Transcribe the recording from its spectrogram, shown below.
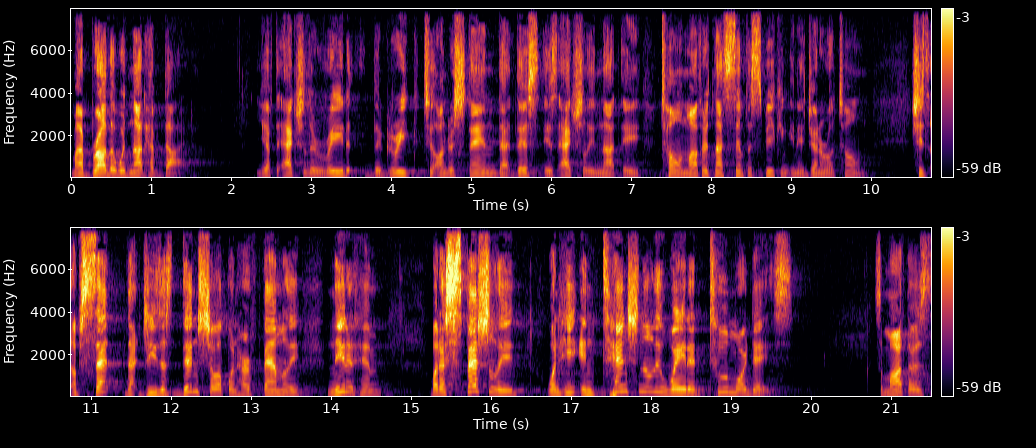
my brother would not have died. You have to actually read the Greek to understand that this is actually not a tone. Martha is not simply speaking in a general tone. She's upset that Jesus didn't show up when her family needed him but especially when he intentionally waited two more days. So Martha's,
